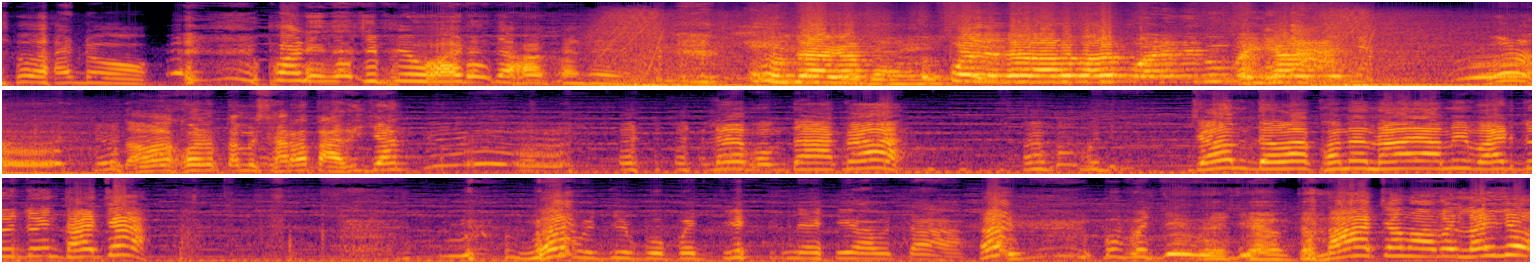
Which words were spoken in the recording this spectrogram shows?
છું આડો પાણી નથી પીવું આડો દવાખાને કોણ દવાખાને તમે શરત હારી ગયા એટલે ભમતા જમ દવાખાને ના આયા અમે વાટ જોઈ જોઈને થાચા પછી પોપચી નહીં આવતા પોપચી નથી આવતા ના ચમ હવે લઈ લો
